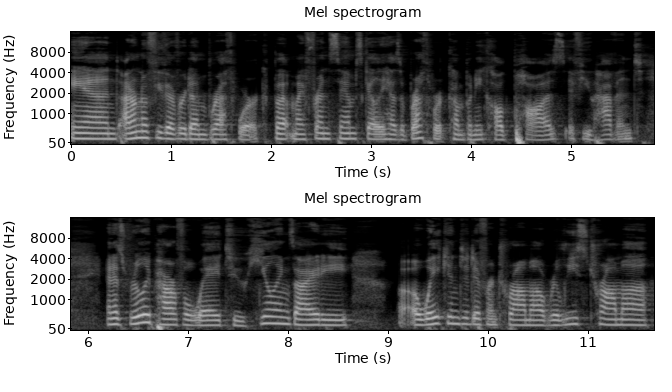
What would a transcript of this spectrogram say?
And I don't know if you've ever done breath work, but my friend Sam Skelly has a breathwork company called Pause, if you haven't. And it's really powerful way to heal anxiety, awaken to different trauma, release trauma,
